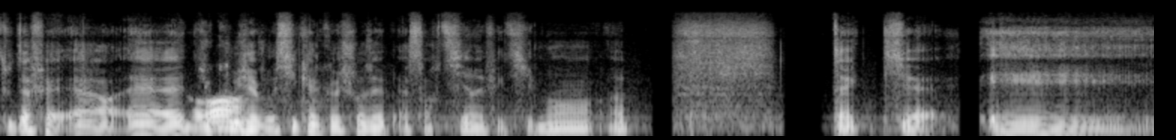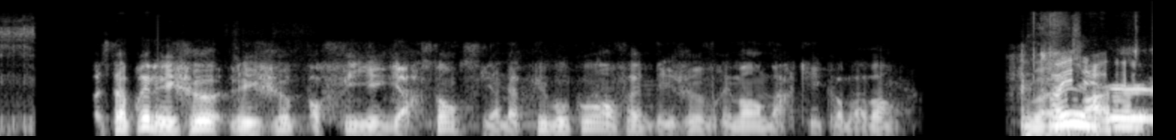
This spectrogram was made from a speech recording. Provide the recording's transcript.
tout à fait. Alors, euh, du Oh. coup, j'avais aussi quelque chose à, à sortir, effectivement. Hop. Tac. Et. Parce qu'après, les jeux, les jeux pour filles et garçons, il y en a plus beaucoup en fait, des jeux vraiment marqués comme avant. Oui, Ah, euh,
